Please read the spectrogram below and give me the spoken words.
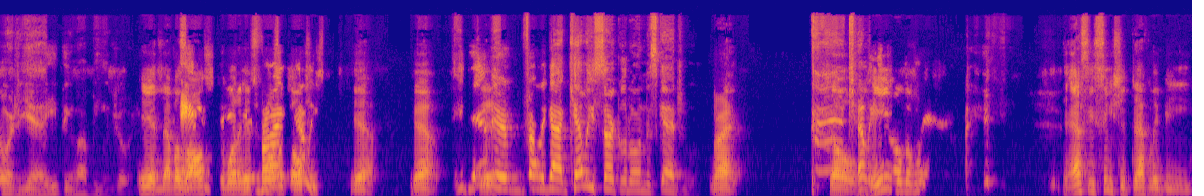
Georgia. Yeah, he thinking about beating Georgia. He had never And lost to one of his former coaches. Yeah, yeah, He damn Yeah. near finally got Kelly circled on the schedule. right. So Kelly he, stole the win. the SEC should definitely be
